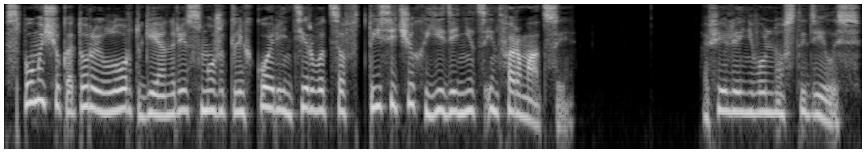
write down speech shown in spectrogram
с помощью которой лорд Генри сможет легко ориентироваться в тысячах единиц информации. Офелия невольно устыдилась.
